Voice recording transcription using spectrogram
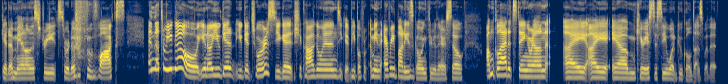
get a man on the street sort of vox, and that's where you go. You know, you get you get tourists, you get Chicagoans, you get people from. I mean, everybody's going through there. So I'm glad it's staying around. I I am curious to see what Google does with it.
